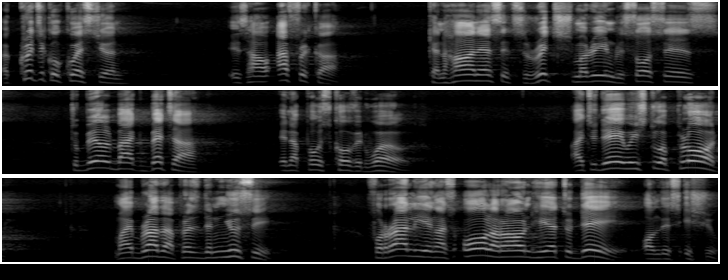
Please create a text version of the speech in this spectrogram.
a critical question is how Africa can harness its rich marine resources to build back better in a post-COVID world. I today wish to applaud my brother, President Nyusi, for rallying us all around here today on this issue.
